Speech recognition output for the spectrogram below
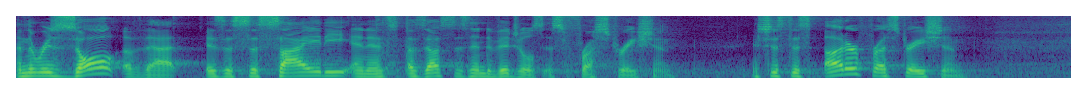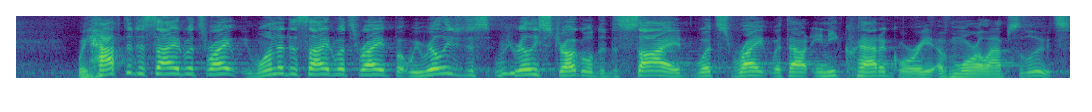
And the result of that is a society and as, as, us as individuals is frustration. It's just this utter frustration. We have to decide what's right. We want to decide what's right, but we really just we really struggle to decide what's right without any category of moral absolutes.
